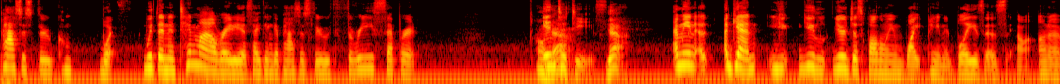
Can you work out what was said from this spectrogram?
passes through com- what within a 10 mile radius, I think it passes through three separate Oh, entities. Yeah. I mean, again, you you you're just following white painted blazes on a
